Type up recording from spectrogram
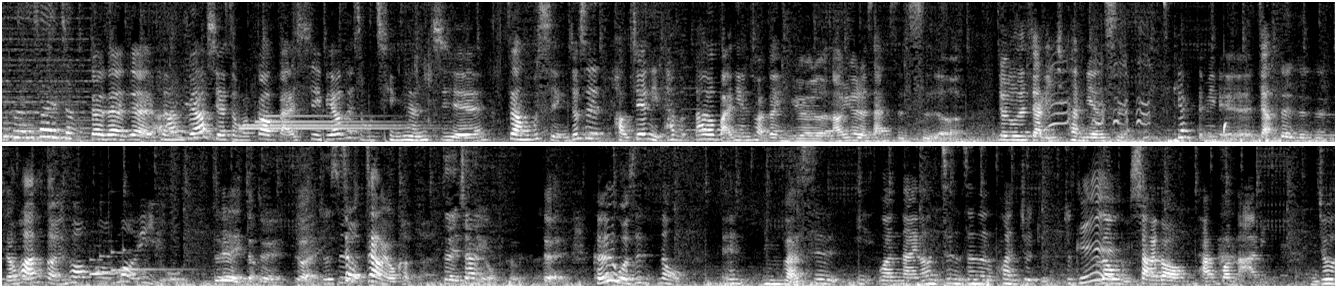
不能再讲。对对对，可能不要写什么告白信，不要在什么情人节，这样不行。就是好，今天你他们他说白天出来跟你约了，然后约了三四次了，就都在家里一起看电视，这样对对对的话，他等于说哦，贸易有之类的。对对，就是就这样有可能。对，这样有可能。对，可是如果是那种，哎，你们本来是一弯来，然后你真的真的突然就就就不知道为什么吓到他不知道哪里，你就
